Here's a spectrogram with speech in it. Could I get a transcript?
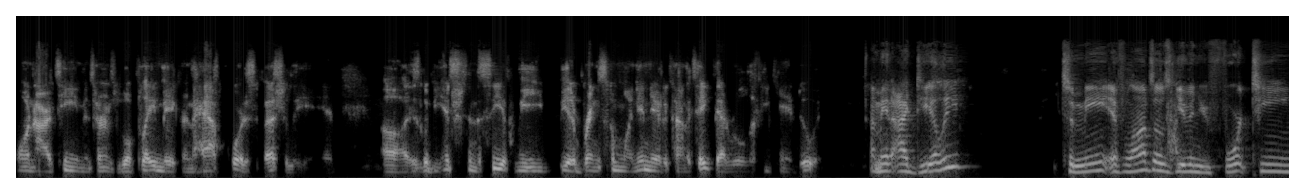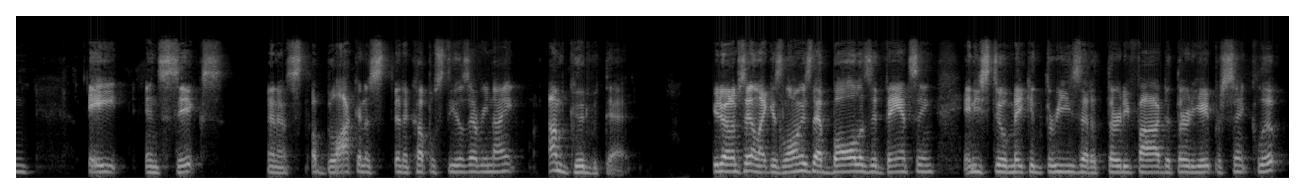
on our team in terms of a playmaker in the half court, especially. And uh, it's going to be interesting to see if we be able to bring someone in there to kind of take that role if he can't do it. I mean, ideally, to me, if Lonzo's giving you 14, 8, and 6, and a, a block and a, and a couple steals every night, I'm good with that. You know what I'm saying? Like, as long as that ball is advancing and he's still making threes at a 35 to 38% clip,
